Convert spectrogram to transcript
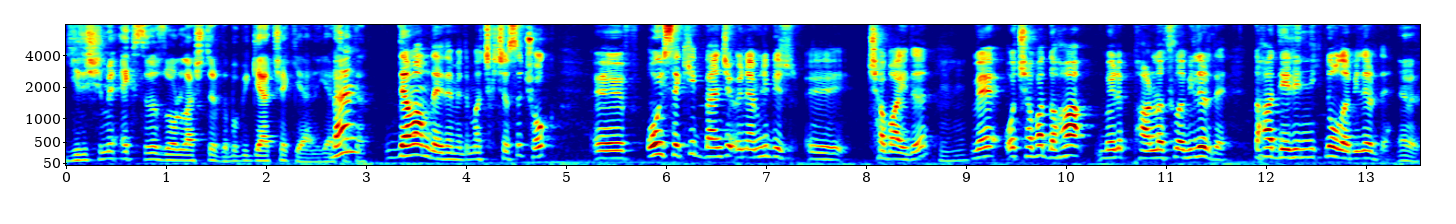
girişimi ekstra zorlaştırdı. Bu bir gerçek yani gerçekten. Ben devam da edemedim açıkçası çok. E, Oysa ki bence önemli bir e, çabaydı ve o çaba daha böyle parlatılabilirdi. Daha derinlikli olabilirdi. Evet.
